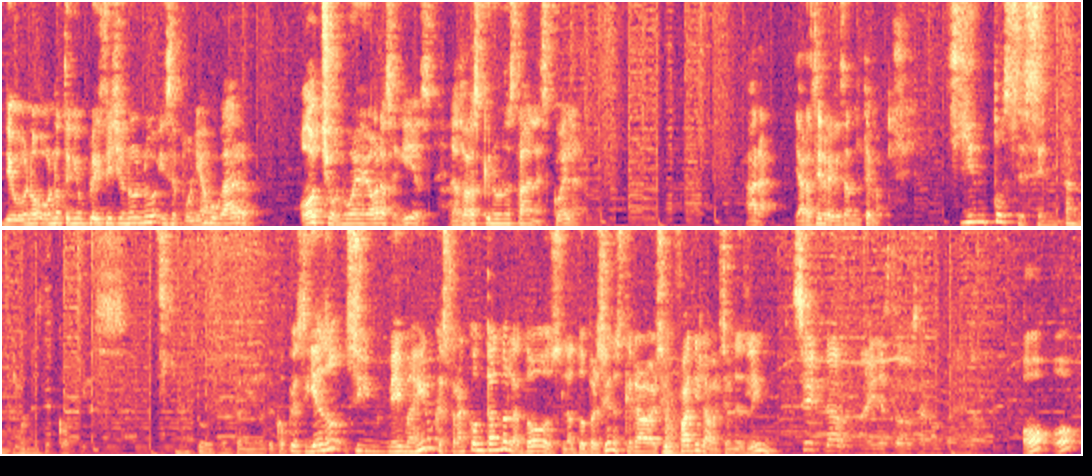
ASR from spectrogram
digo, uno, uno tenía un PlayStation 1 y se ponía a jugar 8 o 9 horas seguidas, las horas que uno no estaba en la escuela. Ahora, y ahora sí regresando al tema. 160 millones de copias. 160 millones de copias. Y eso, sí, me imagino que estarán contando las dos, las dos versiones, que era la versión FAT y la versión Slim. Sí, claro, ahí ya todo se ha contabilizado. O, o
